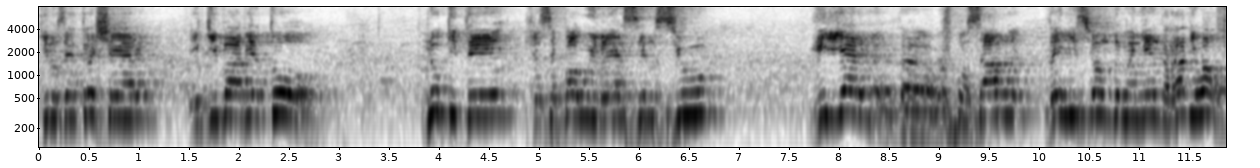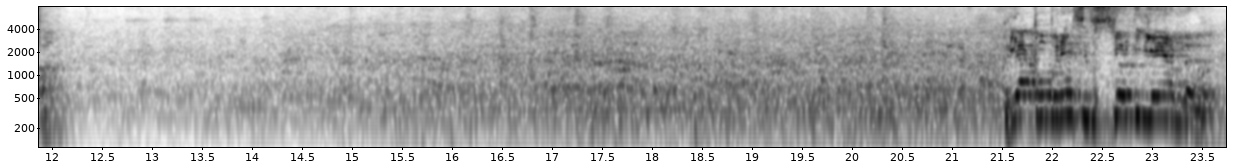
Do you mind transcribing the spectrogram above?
qui nous est très cher et qui va bientôt nous quitter, je ne sais pas où il est, monsieur Guilherme, le responsable da émission de manhã da Radio Alpha. Queria a comparência do senhor Guilherme.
